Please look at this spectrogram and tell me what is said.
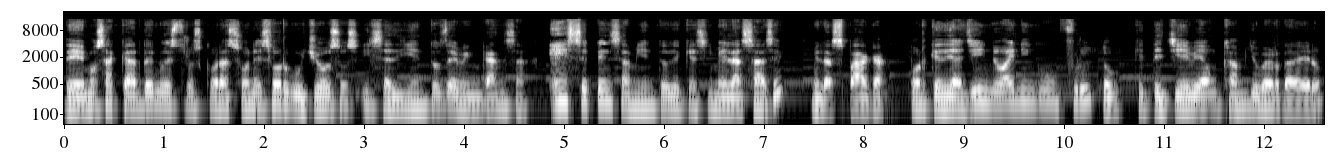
Debemos sacar de nuestros corazones orgullosos y sedientos de venganza ese pensamiento de que si me las hace, me las paga, porque de allí no hay ningún fruto que te lleve a un cambio verdadero,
